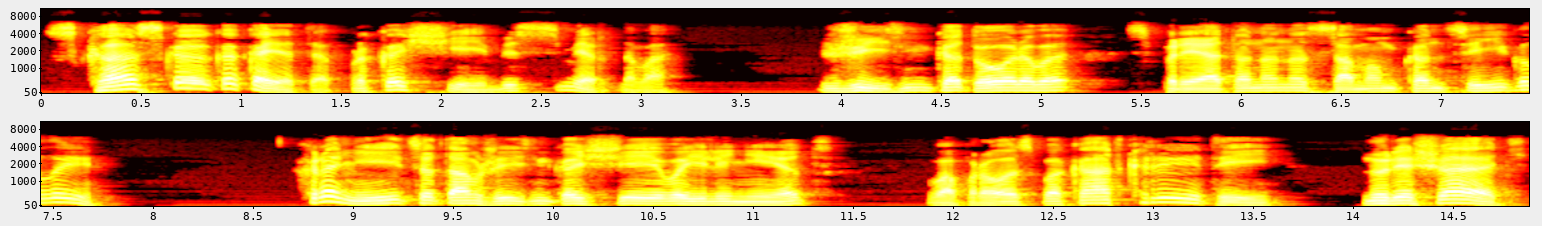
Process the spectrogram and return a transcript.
Сказка какая-то про Кощея Бессмертного, жизнь которого спрятана на самом конце иглы. Хранится там жизнь Кощеева или нет, вопрос пока открытый, но решать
